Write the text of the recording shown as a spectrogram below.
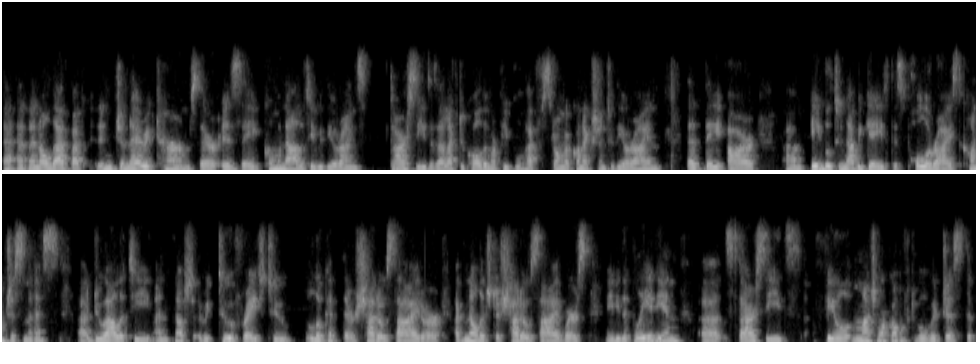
and, and all that. But in generic terms, there is a commonality with the Orion star seeds, as I like to call them, or people who have stronger connection to the Orion, that they are um, able to navigate this polarized consciousness uh, duality and not re- too afraid to look at their shadow side or acknowledge the shadow side, whereas maybe the Pleiadian uh, star seeds feel much more comfortable with just the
